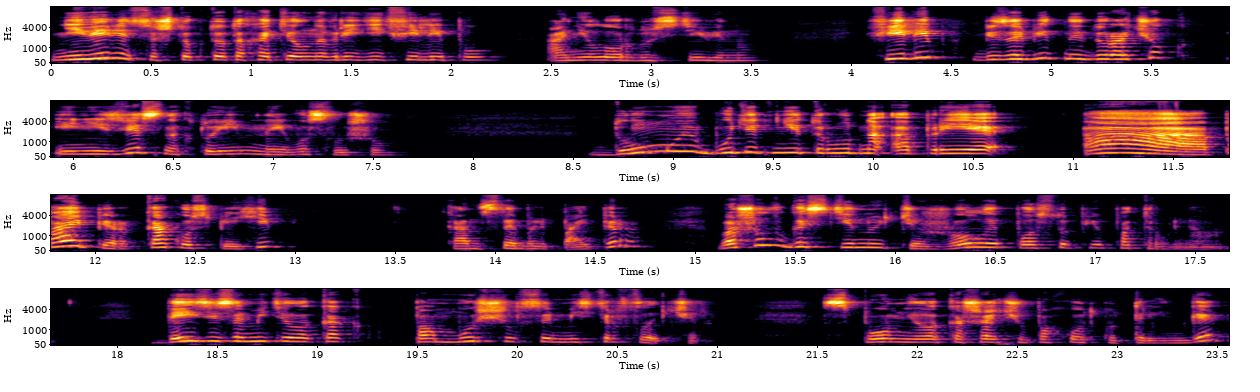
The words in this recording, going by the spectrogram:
Не верится, что кто-то хотел навредить Филиппу, а не лорду Стивену. Филипп – безобидный дурачок, и неизвестно, кто именно его слышал. Думаю, будет нетрудно опре... А, Пайпер, как успехи? Констебль Пайпер вошел в гостиную тяжелой поступью патрульного. Дейзи заметила, как поморщился мистер Флетчер. Вспомнила кошачью походку Тринга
